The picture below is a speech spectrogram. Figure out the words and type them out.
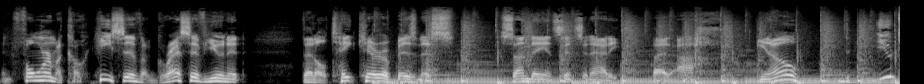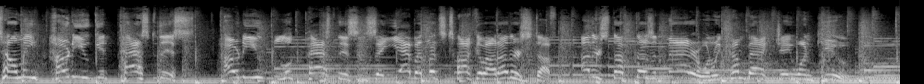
and form a cohesive, aggressive unit that'll take care of business Sunday in Cincinnati. But, uh, you know, you tell me, how do you get past this? How do you look past this and say, yeah, but let's talk about other stuff? Other stuff doesn't matter. When we come back, J1Q.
